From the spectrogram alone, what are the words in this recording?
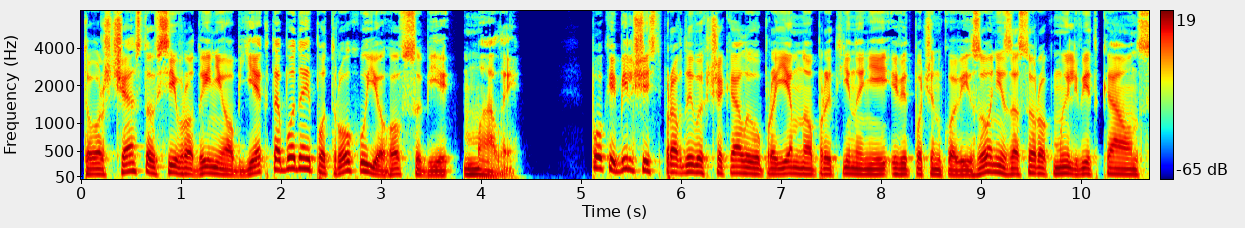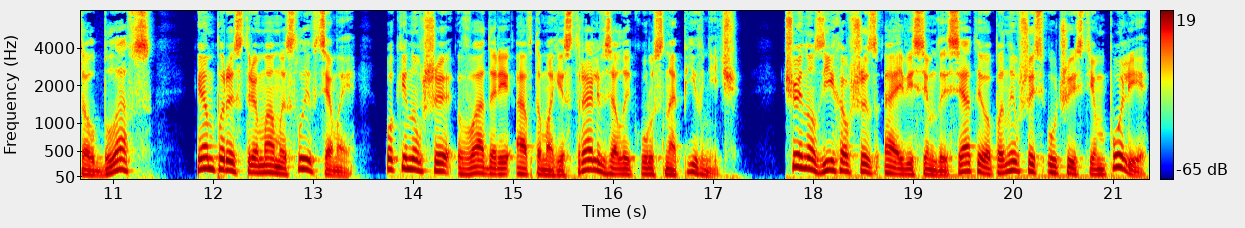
тож часто всі в родині об'єкта бодай потроху його в собі мали. Поки більшість правдивих чекали у приємно притіненій відпочинковій зоні за 40 миль від Каунсел Блафс, кемпери з трьома мисливцями, покинувши в Адарі автомагістраль, взяли курс на північ. Щойно з'їхавши з Ай-80 і опинившись у чистім полі,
